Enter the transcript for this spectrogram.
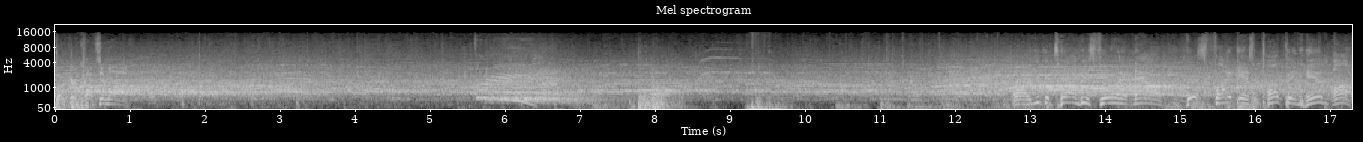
Booker cuts him off. Tell he's feeling it now. This fight is pumping him up.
